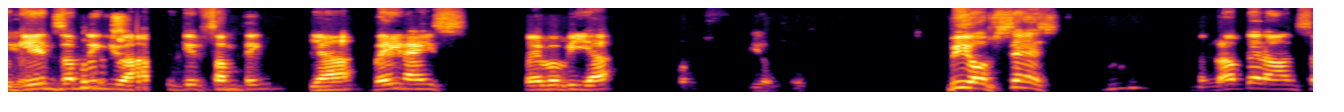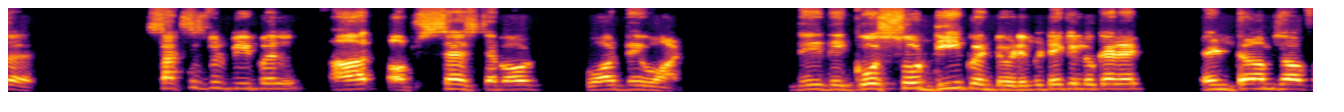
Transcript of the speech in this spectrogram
To gain something, you have to give something. Yeah, very nice. Wherever we are. Be obsessed. Love that answer. Successful people are obsessed about what they want. They they go so deep into it. If you take a look at it in terms of,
